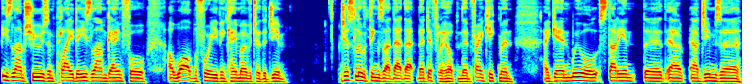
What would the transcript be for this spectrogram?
Islam shoes and played the Islam game for a while before he even came over to the gym just little things like that that that definitely help. And then Frank Hickman, again, we all studying. The our, our gyms are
